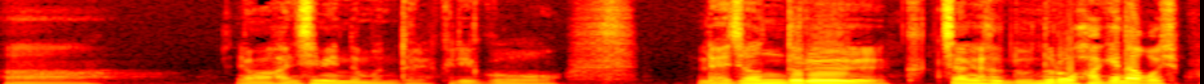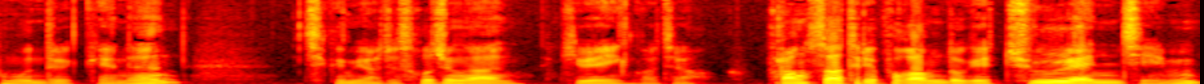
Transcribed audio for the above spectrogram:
아, 영화 관심 있는 분들 그리고 legend를 극장에서 눈으로 확인하고 싶은 분들께는 지금이 아주 소중한 기회인 거죠. 프랑수아 트뤼포 감독의 쥴 앤 짐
